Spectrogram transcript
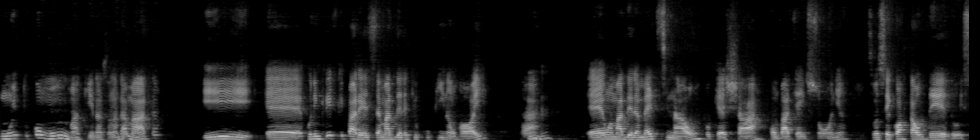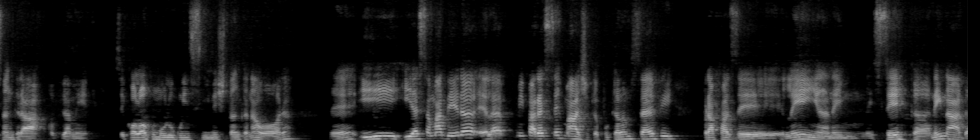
muito comum aqui na Zona da Mata. E, é, por incrível que pareça, é madeira que o cupim não rói. Tá? Uhum. É uma madeira medicinal, porque é chá, combate a insônia. Se você cortar o dedo e sangrar, obviamente, você coloca o mulungu em cima, estanca na hora. Né? E, e essa madeira, ela me parece ser mágica, porque ela não serve para fazer lenha, nem, nem cerca, nem nada.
